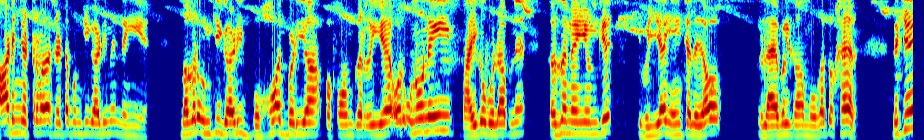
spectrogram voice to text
आठ इंजेक्टर वाला सेटअप उनकी गाड़ी में नहीं है। मगर उनकी गाड़ी बहुत बढ़िया परफॉर्म कर रही है और उन्होंने ही, भाई को बोला अपने कज़न है ये उनके, कि भैया यहीं चले जाओ रिलायबल काम होगा तो खैर। देखिए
